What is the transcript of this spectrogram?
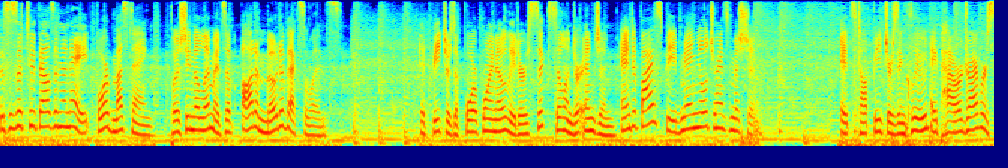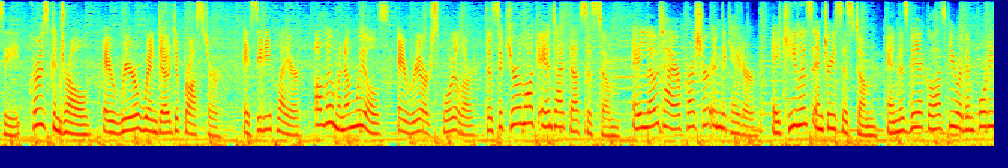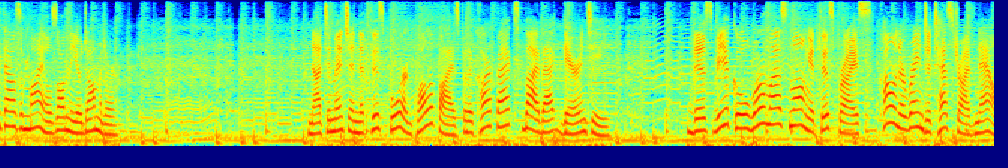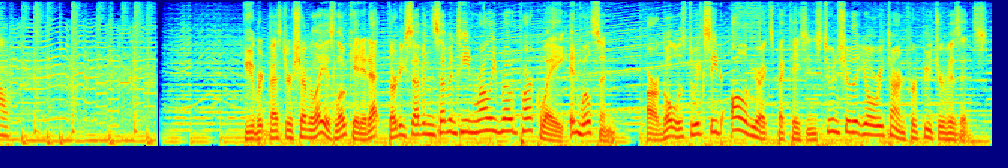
This is a 2008 Ford Mustang, pushing the limits of automotive excellence. It features a 4.0-liter six-cylinder engine and a five-speed manual transmission. Its top features include a power driver's seat, cruise control, a rear window defroster, a CD player, aluminum wheels, a rear spoiler, the SecuriLock anti-theft system, a low tire pressure indicator, a keyless entry system, and this vehicle has fewer than 40,000 miles on the odometer. Not to mention that this Ford qualifies for the Carfax buyback guarantee. This vehicle won't last long at this price. Call and arrange a test drive now. Hubert Vester Chevrolet is located at 3717 Raleigh Road Parkway in Wilson. Our goal is to exceed all of your expectations to ensure that you'll return for future visits.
